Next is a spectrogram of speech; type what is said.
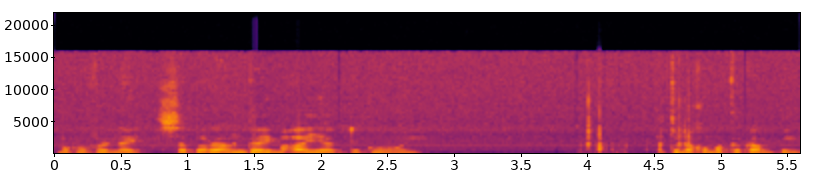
mag-overnight sa Barangay Mahayag, Daguhoy. Dito na ako magka-camping.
